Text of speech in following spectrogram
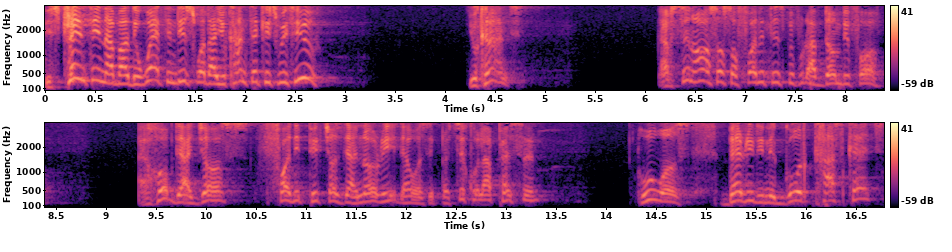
the strange thing about the wealth in this world that you can't take it with you. You can't. I've seen all sorts of funny things people have done before. I hope they are just funny pictures, they are not real. There was a particular person who was buried in a gold casket,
